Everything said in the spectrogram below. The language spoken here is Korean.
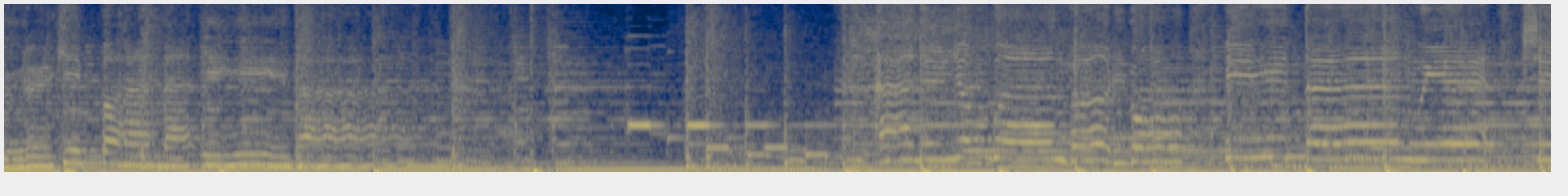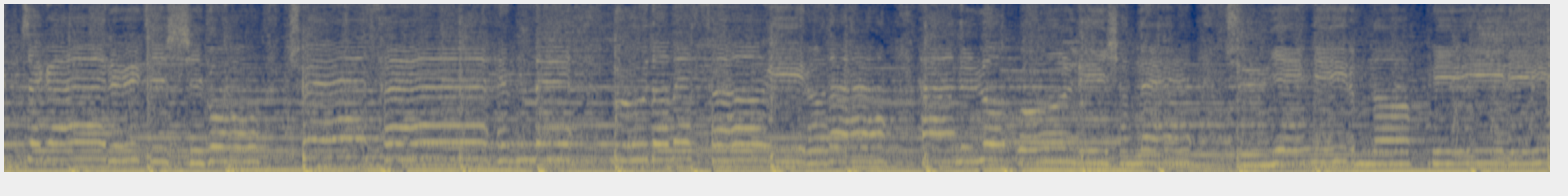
주를 기뻐하나이다. 하늘 영광 버리고 이 땅 위에 십자가를 지시고 죄사했네. 무덤에서 일어나 하늘로 올리셨네. 주의 이름 높이리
